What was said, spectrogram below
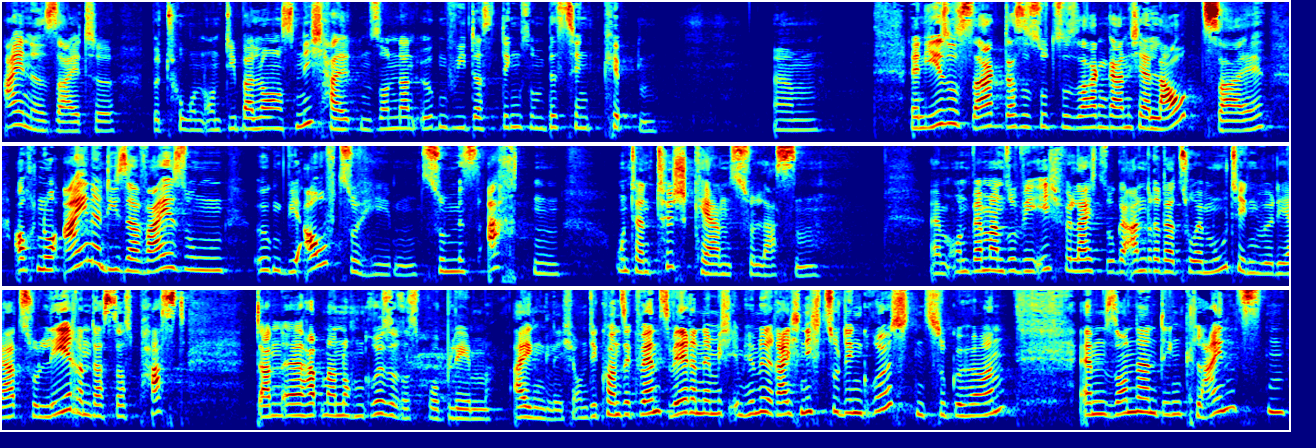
eine Seite betonen und die Balance nicht halten, sondern irgendwie das Ding so ein bisschen kippen. Ähm, denn Jesus sagt, dass es sozusagen gar nicht erlaubt sei, auch nur eine dieser Weisungen irgendwie aufzuheben, zu missachten, unter den Tisch kehren zu lassen. Ähm, und wenn man so wie ich vielleicht sogar andere dazu ermutigen würde, ja, zu lehren, dass das passt, dann äh, hat man noch ein größeres Problem eigentlich. Und die Konsequenz wäre nämlich im Himmelreich nicht zu den Größten zu gehören, ähm, sondern den kleinsten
